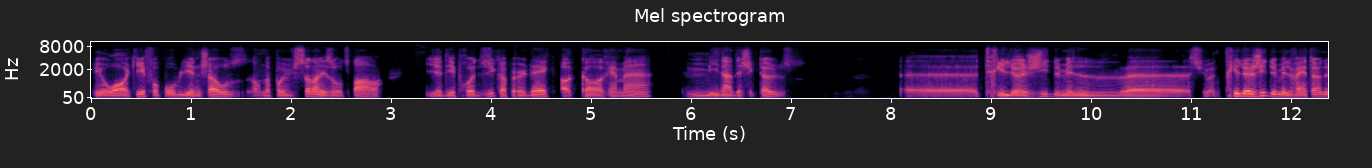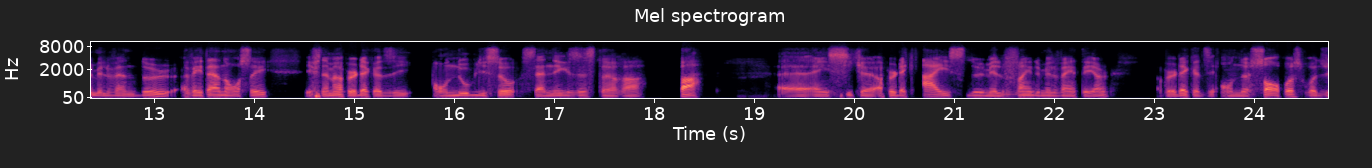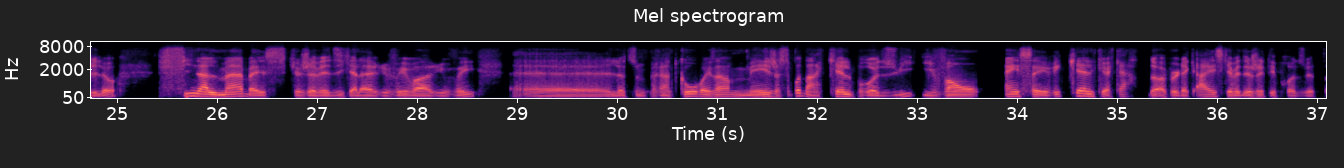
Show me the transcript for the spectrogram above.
Et au hockey, il ne faut pas oublier une chose, on n'a pas vu ça dans les autres sports. Il y a des produits qu'Upper Deck a carrément mis dans la déchiqueteuse. trilogie, 2000, trilogie 2021-2022 avait été annoncée et finalement Upper Deck a dit on oublie ça, ça n'existera pas. Euh, ainsi que Upper Deck Ice 2020-2021. Upper Deck a dit on ne sort pas ce produit-là. Finalement, ben, ce que j'avais dit qu'elle allait arriver va arriver. Euh, là, tu me prends de court, par exemple, mais je ne sais pas dans quel produit ils vont insérer quelques cartes de Upper Deck Ice qui avaient déjà été produites.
